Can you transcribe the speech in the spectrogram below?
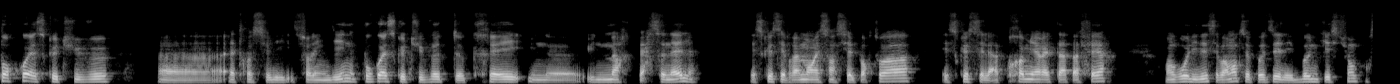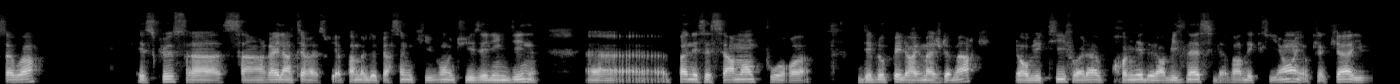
pourquoi est-ce que tu veux être sur, sur LinkedIn? Pourquoi est-ce que tu veux te créer une, une marque personnelle? Est-ce que c'est vraiment essentiel pour toi? Est-ce que c'est la première étape à faire? En gros, l'idée, c'est vraiment de se poser les bonnes questions pour savoir est-ce que ça, ça a un réel intérêt? Il y a pas mal de personnes qui vont utiliser LinkedIn, euh, pas nécessairement pour euh, développer leur image de marque. Leur objectif, voilà, premier de leur business, c'est d'avoir des clients, et auquel cas, ils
